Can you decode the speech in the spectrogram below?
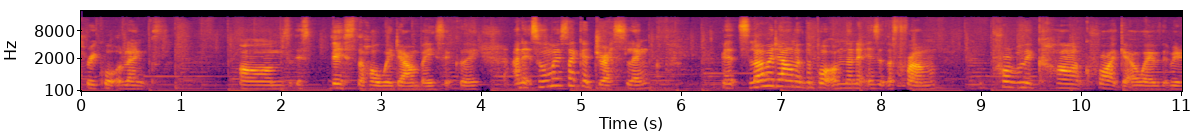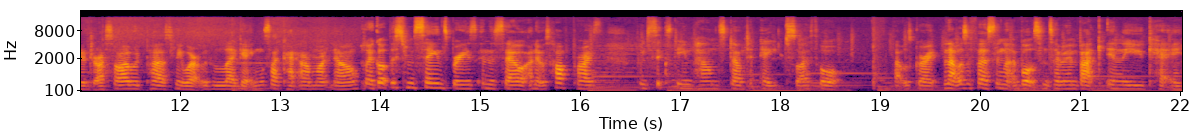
three quarter length arms it's this the whole way down basically and it's almost like a dress length. It's lower down at the bottom than it is at the front probably can't quite get away with it being a dress. I would personally wear it with leggings like I am right now. I got this from Sainsbury's in the sale and it was half price from £16 down to 8 so I thought that was great. And that was the first thing that I bought since I've been back in the UK.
